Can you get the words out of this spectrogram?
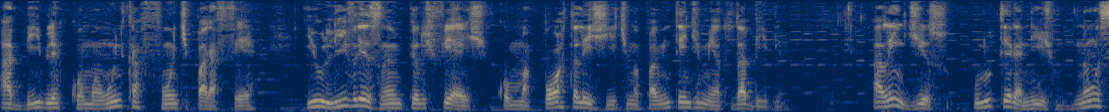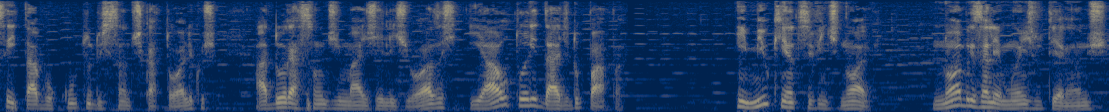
a Bíblia como a única fonte para a fé e o livre exame pelos fiéis como uma porta legítima para o entendimento da Bíblia. Além disso, o luteranismo não aceitava o culto dos santos católicos, a adoração de imagens religiosas e a autoridade do Papa. Em 1529, nobres alemães luteranos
